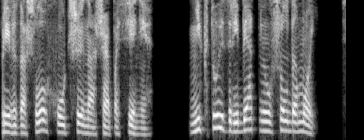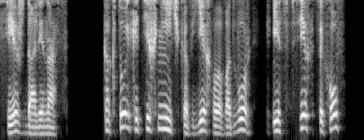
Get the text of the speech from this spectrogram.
превзошло худшие наши опасения. Никто из ребят не ушел домой, все ждали нас. Как только техничка въехала во двор, из всех цехов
